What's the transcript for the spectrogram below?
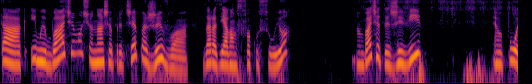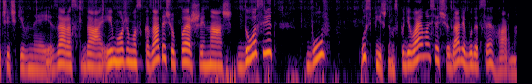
Так, і ми бачимо, що наша причепа жива. Зараз я вам сфокусую. Бачите, живі почечки в неї. Зараз, да, і можемо сказати, що перший наш досвід був успішним. Сподіваємося, що далі буде все гарно.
